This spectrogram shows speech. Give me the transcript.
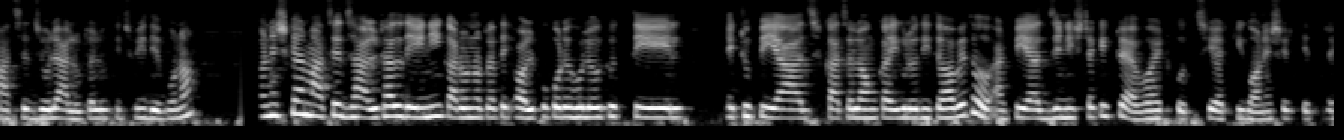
মাছের ঝোলে আলু টালু কিছুই দেবো না। গণেশকে আর মাছের ঝাল ঠাল দেইনি কারণ ওটাতে অল্প করে হলেও একটু তেল, একটু পেঁয়াজ, কাঁচা লঙ্কা এগুলো দিতে হবে তো, আর পেঁয়াজ জিনিসটাকে একটু অ্যাভয়েড করছি আর কি গণেশের ক্ষেত্রে।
